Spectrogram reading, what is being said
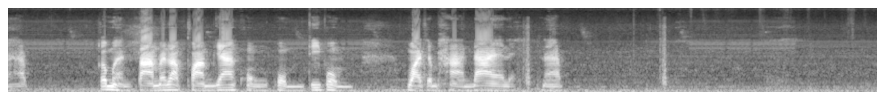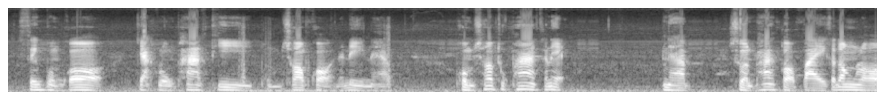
นะครับ ก็เหมือนตามระดับความยากของผมที่ผมว่าจะผ่านได้แหละนะครับ ซึ่งผมก็ อยากลงภาคที่ผมชอบก่อนนั่นเองนะครับ ผมชอบทุกภาคก็เนี่ยนะครับ ส่วนภาคต่อไปก็ต้องรอ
